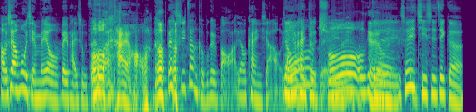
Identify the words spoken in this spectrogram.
好像目前没有被排除在外，太好了。但西藏可不可以保啊？要看一下哦，要看地区哦。OK，对，所以其实这个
